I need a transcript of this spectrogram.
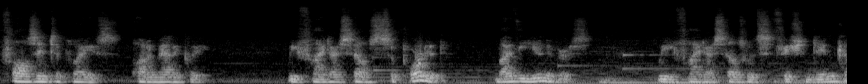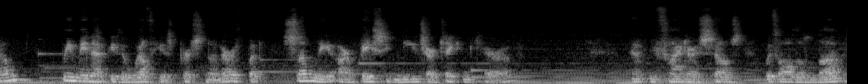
falls into place automatically. We find ourselves supported by the universe. We find ourselves with sufficient income. We may not be the wealthiest person on earth, but suddenly our basic needs are taken care of. And we find ourselves with all the love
